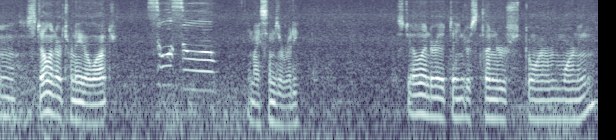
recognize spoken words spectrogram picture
Uh, still under tornado watch, So so. and my sims are ready. Still under a dangerous thunderstorm warning.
